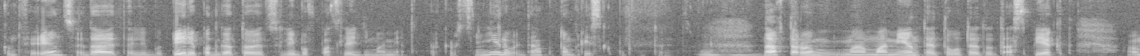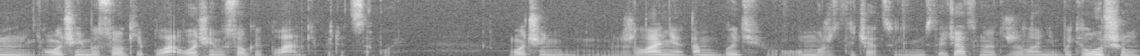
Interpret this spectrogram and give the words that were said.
конференции, да, это либо переподготовиться, либо в последний момент прокрастинировать, да, потом резко подготовиться. Угу. Да, второй момент это вот этот аспект эм, очень, высокий, очень высокой планки перед собой. Очень желание там быть, он может встречаться или не встречаться, но это желание быть лучшим,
